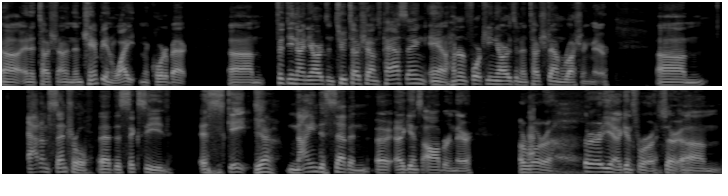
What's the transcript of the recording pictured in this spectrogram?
uh, and a touchdown, and then Champion White in the quarterback. Um, 59 yards and two touchdowns passing, and 114 yards and a touchdown rushing there. Um, Adams Central at the six seed escaped Yeah. nine to seven uh, against Auburn there Aurora. or yeah, against Aurora. Sorry. Um,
